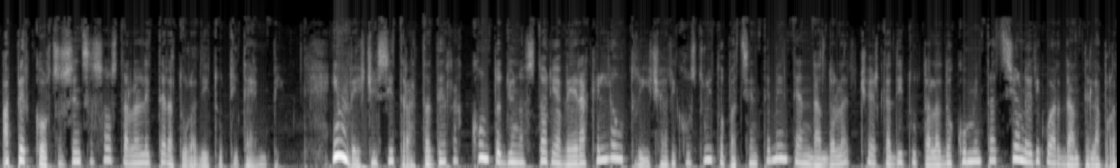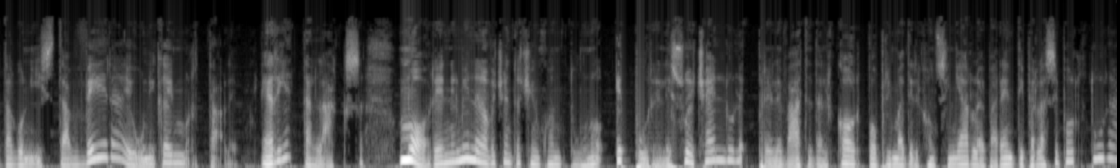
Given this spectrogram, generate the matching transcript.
ha percorso senza sosta la letteratura di tutti i tempi. Invece si tratta del racconto di una storia vera che l'autrice ha ricostruito pazientemente andando alla ricerca di tutta la documentazione riguardante la protagonista, vera e unica immortale. Henrietta Lacks muore nel 1951 eppure le sue cellule, prelevate dal corpo prima di riconsegnarlo ai parenti per la sepoltura,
